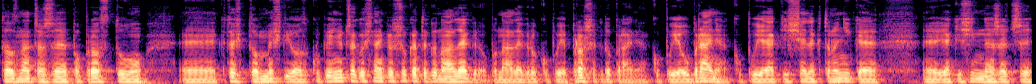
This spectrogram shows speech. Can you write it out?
To oznacza, że po prostu e, ktoś, kto myśli o kupieniu czegoś, najpierw szuka tego na Allegro, bo na Allegro kupuje proszek do prania, kupuje ubrania, kupuje jakieś elektronikę, e, jakieś inne rzeczy.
